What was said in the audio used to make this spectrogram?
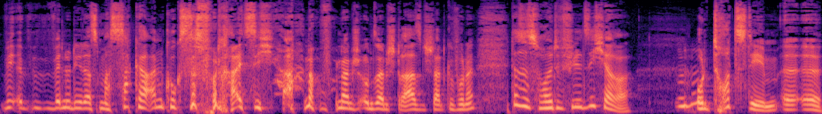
Wenn du dir das Massaker anguckst, das vor 30 Jahren auf unseren Straßen stattgefunden hat, das ist heute viel sicherer. Und trotzdem äh, äh,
